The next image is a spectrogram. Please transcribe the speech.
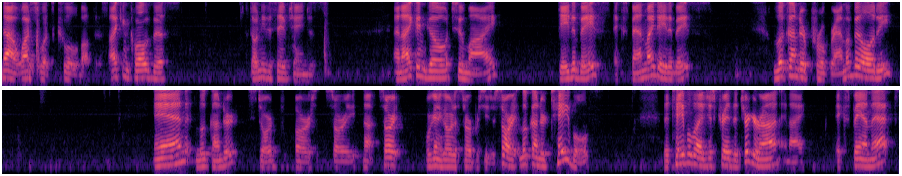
Now watch what's cool about this. I can close this. Don't need to save changes. And I can go to my database, expand my database, look under programmability, and look under stored or sorry, not sorry, we're going to go to stored procedures. Sorry, look under tables, the table that I just created the trigger on, and I expand that,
